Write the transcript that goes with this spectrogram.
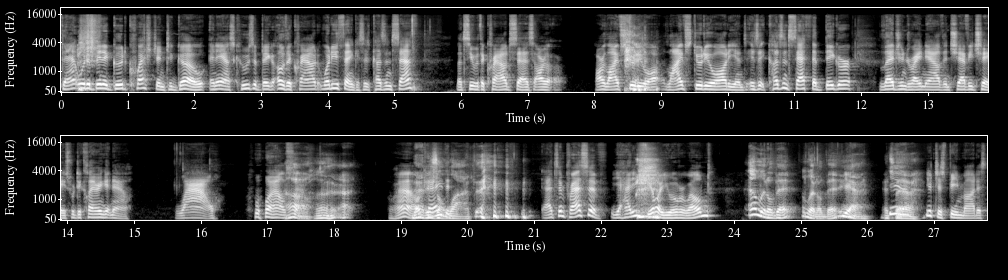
that would have been a good question to go and ask. Who's a big? Oh, the crowd. What do you think? Is it cousin Seth? Let's see what the crowd says. Our our live studio live studio audience. Is it cousin Seth, the bigger legend right now than Chevy Chase? We're declaring it now. Wow, wow, oh, uh, wow. That okay. is a lot. That's impressive. Yeah, how do you feel? Are you overwhelmed? A little bit, a little bit. Yeah. yeah. yeah, uh... you're just being modest.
